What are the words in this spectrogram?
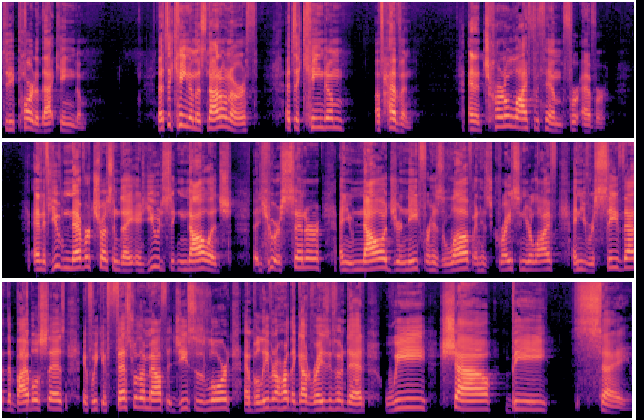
to be part of that kingdom. That's a kingdom that's not on earth, it's a kingdom of heaven, an eternal life with him forever. And if you've never trusted him today, and you just acknowledge that you are a sinner and you acknowledge your need for his love and his grace in your life, and you receive that, the Bible says if we confess with our mouth that Jesus is Lord and believe in our heart that God raised him from the dead, we shall be saved.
